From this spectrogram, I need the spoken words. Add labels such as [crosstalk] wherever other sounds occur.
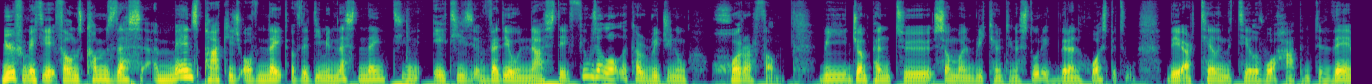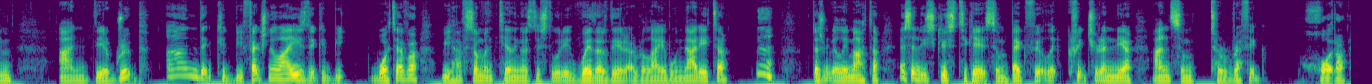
New from 88 Films comes this immense package of Night of the Demon. This 1980s video nasty feels a lot like a regional horror film. We jump into someone recounting a story. They're in hospital. They are telling the tale of what happened to them and their group. And it could be fictionalized, it could be whatever. We have someone telling us the story, whether they're a reliable narrator. Eh, doesn't really matter. It's an excuse to get some Bigfoot like creature in there and some terrific horror.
